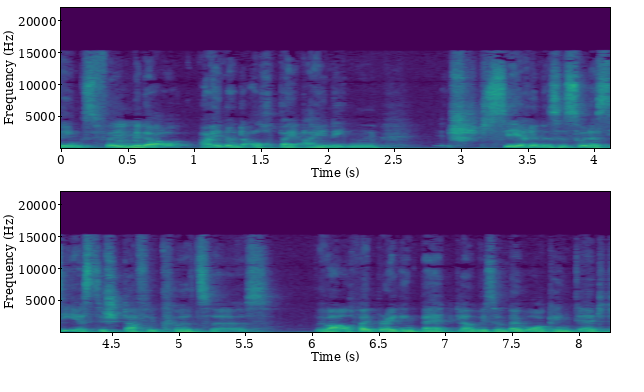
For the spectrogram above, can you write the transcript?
Things fällt mhm. mir da ein und auch bei einigen Serien ist es so, dass die erste Staffel kürzer ist. War auch bei Breaking Bad, glaube ich, und bei Walking Dead.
